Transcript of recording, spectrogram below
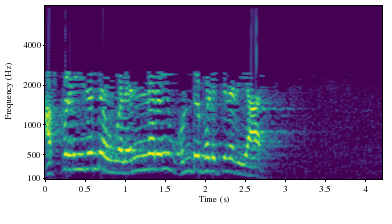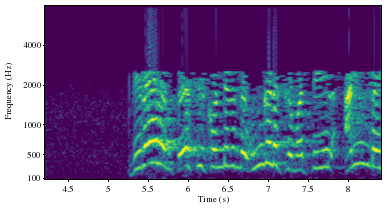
அப்படி இருந்த உங்கள் எல்லாரையும் ஒன்றுபடுத்தினது யார்? விரோதம் பேசிக் கொண்டிருந்த உங்களுக்கு மத்தியில் அன்பை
